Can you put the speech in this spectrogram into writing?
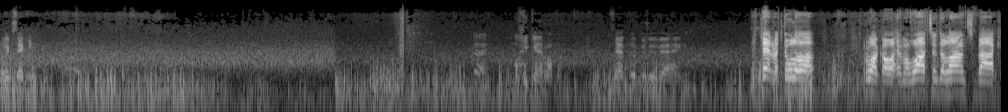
Oliko sekin? Vaikea rata. Se, se pysyy vielä hengissä. Tervetuloa ruokaohjelman Watching the Lunch Back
